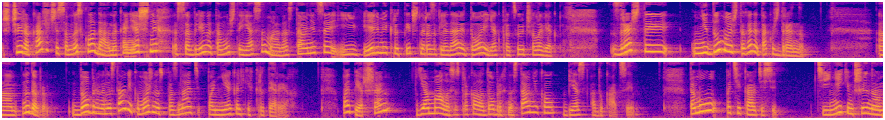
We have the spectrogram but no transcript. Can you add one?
Шчыра кажучы, са мной складана, канешне, асабліва таму, што я сама настаўніца і вельмі крытычна разглядаю тое, як працуе чалавек. Зрэшты, не думаю, што гэта так уж дрэнна. А, ну добра, добрага настаўніка можна спазнаць па некалькіх крытэрыях. Па-першае, я мала сустракала добрых настаўнікаў без адукацыі. Таму пацікаўцеся, ці нейкім чынам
